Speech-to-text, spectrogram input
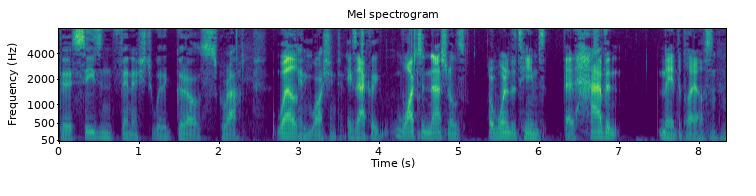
the season finished with a good old scrap Well, in Washington. Exactly. Washington Nationals are one of the teams that haven't made the playoffs. Mm-hmm.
